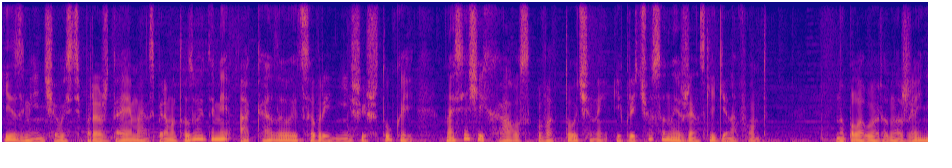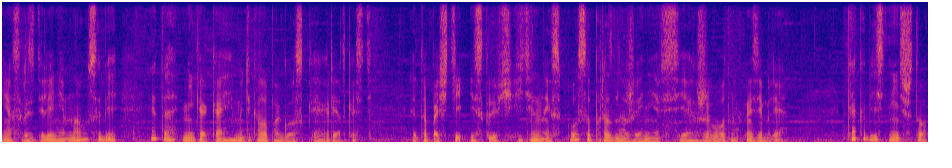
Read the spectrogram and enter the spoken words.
изменчивость, порождаемая сперматозоидами, оказывается вреднейшей штукой, носящей хаос в отточенный и причесанный женский генофонд. Но половое размножение с разделением на особи – это не какая-нибудь галапагосская редкость. Это почти исключительный способ размножения всех животных на Земле. Как объяснить, что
